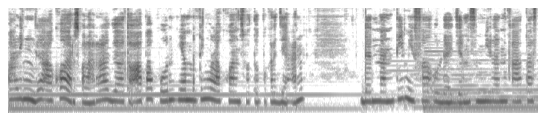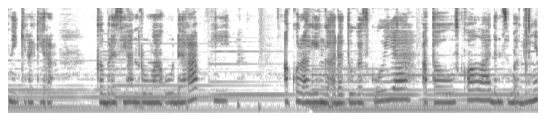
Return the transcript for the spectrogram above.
Paling nggak aku harus olahraga atau apa pun yang penting melakukan suatu pekerjaan. Dan nanti misal udah jam 9 ke atas nih kira-kira kebersihan rumah udah rapi aku lagi nggak ada tugas kuliah atau sekolah dan sebagainya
